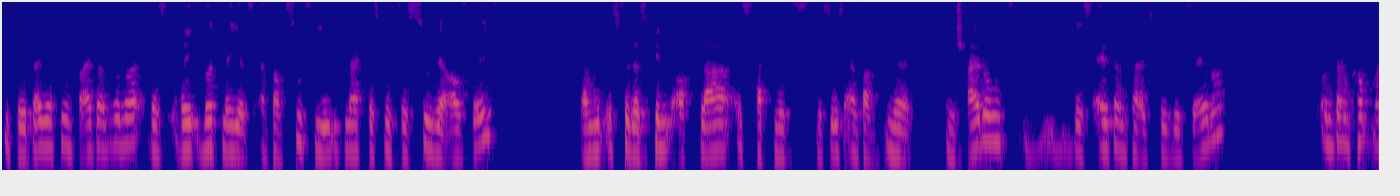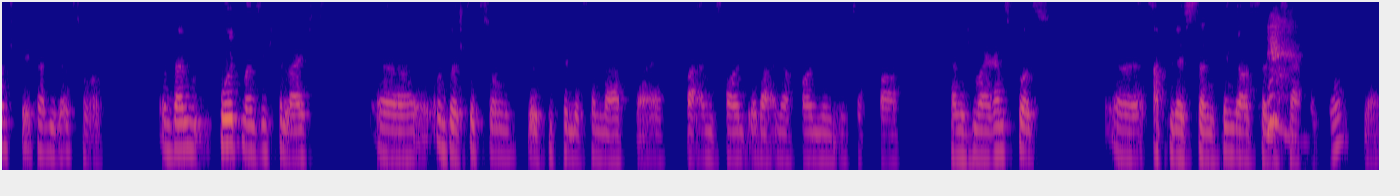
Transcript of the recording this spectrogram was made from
ich rede da jetzt nicht weiter drüber, das wird mir jetzt einfach zu viel, ich merke, dass mich das zu sehr aufregt damit ist für das Kind auch klar, es hat nichts, das ist einfach eine Entscheidung des Elternteils für sich selber. Und dann kommt man später wieder zurück. Und dann holt man sich vielleicht äh, Unterstützung durch ein Telefonat bei, bei einem Freund oder einer Freundin und sagt, boah, kann ich mal ganz kurz äh, ablästern, ich bin gerade völlig fertig. Ne? Ja.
